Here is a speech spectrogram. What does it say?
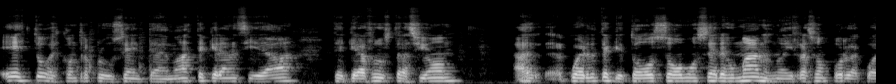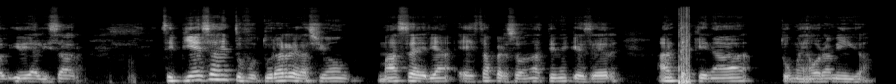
Esto es contraproducente. Además te crea ansiedad, te crea frustración. Acuérdate que todos somos seres humanos, no hay razón por la cual idealizar. Si piensas en tu futura relación más seria, esta persona tiene que ser antes que nada tu mejor amiga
